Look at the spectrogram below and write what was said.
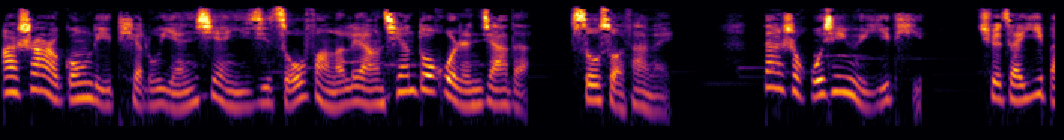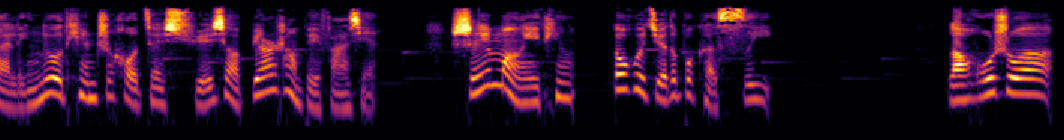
二十二公里铁路沿线以及走访了两千多户人家的搜索范围，但是胡鑫宇遗体。”却在一百零六天之后，在学校边上被发现，谁猛一听都会觉得不可思议。老胡说：“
